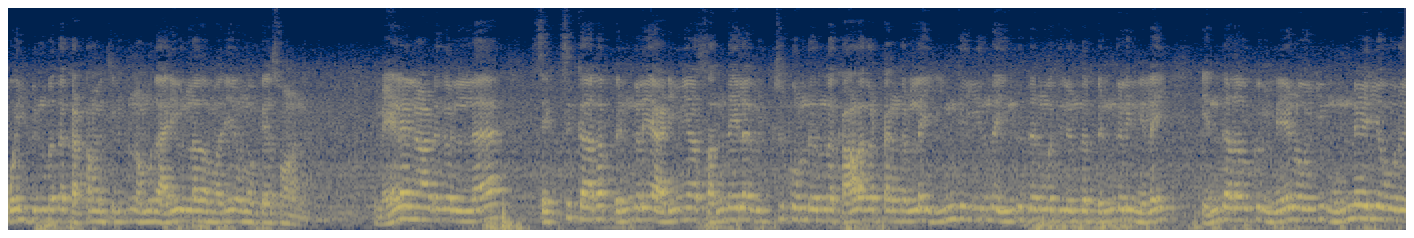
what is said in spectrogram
பொய் பின்பத்தை கட்டமைச்சுக்கிட்டு நமக்கு அறிவில்லாத மாதிரியே அவங்க பேசுவாங்க மேலை நாடுகளில் செக்ஸுக்காக பெண்களை அடிமையாக சந்தையில் விற்று கொண்டு இருந்த காலகட்டங்களில் இங்கே இருந்த இந்து தர்மத்தில் இருந்த பெண்களின் நிலை எந்த அளவுக்கு மேலோங்கி முன்னேறிய ஒரு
